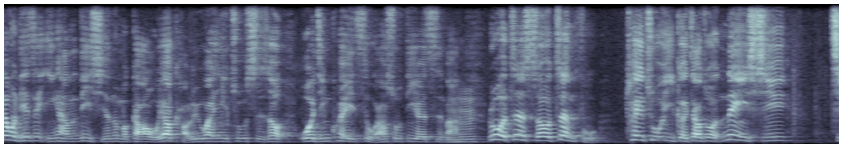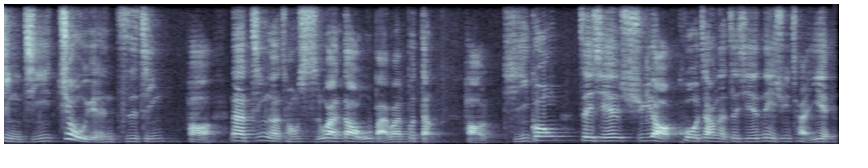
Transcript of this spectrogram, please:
但问题是银行的利息又那么高，我要考虑万一出事之后我已经亏一次，我要输第二次吗？如果这时候政府推出一个叫做内需紧急救援资金。好，那金额从十万到五百万不等。好，提供这些需要扩张的这些内需产业，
